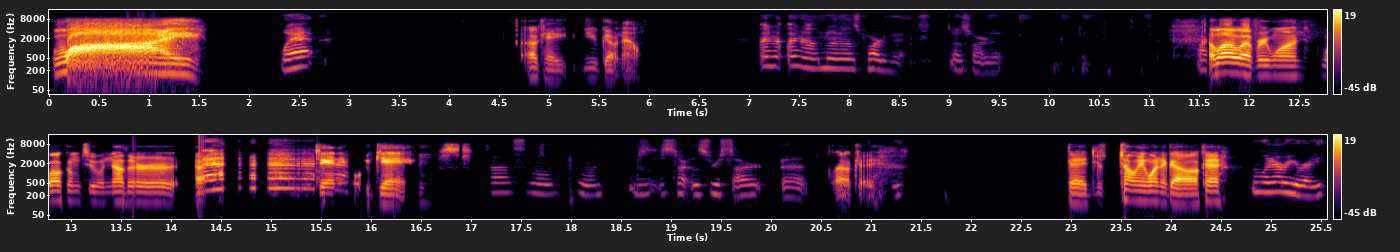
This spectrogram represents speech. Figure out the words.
Why? What? Okay, you go now. I know. I know. No, no, that's part of it. That's part of it. Hello, everyone. Welcome to another uh, Uh, Danny Boy Games. hold on, hold on. Let's start. Let's restart. Uh, Okay. Okay, just tell me when to go, okay? Whenever you're ready.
